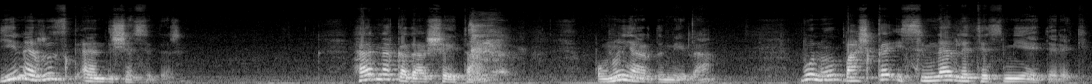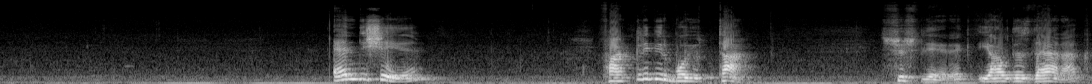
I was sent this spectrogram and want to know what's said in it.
yine rızk endişesidir. Her ne kadar şeytan onun yardımıyla bunu başka isimlerle tesmiye ederek endişeyi farklı bir boyutta süsleyerek, yaldızlayarak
